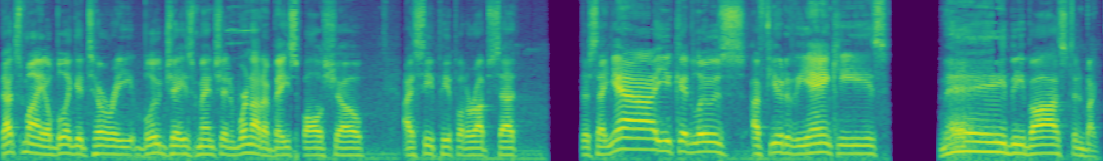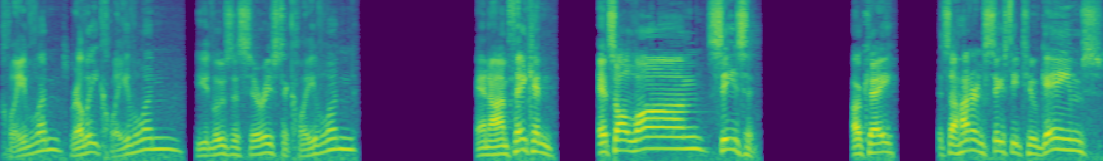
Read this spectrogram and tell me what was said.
That's my obligatory Blue Jays mention. We're not a baseball show. I see people that are upset. They're saying, yeah, you could lose a few to the Yankees, maybe Boston, but Cleveland? Really? Cleveland? You lose a series to Cleveland? And I'm thinking, it's a long season. Okay? It's 162 games.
